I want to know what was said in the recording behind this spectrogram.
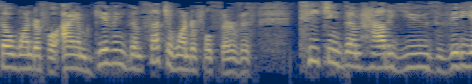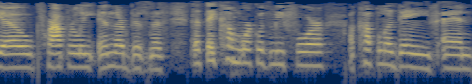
so wonderful. I am giving them such a wonderful service teaching them how to use video properly in their business that they come work with me for a couple of days and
